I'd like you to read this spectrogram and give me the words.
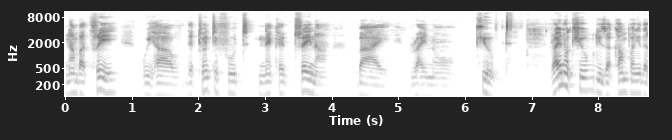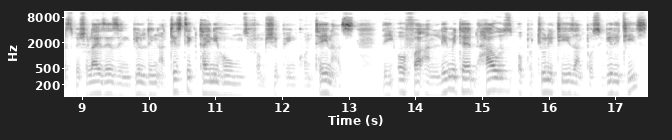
Number three, we have the 20 foot naked trainer by Rhino Cubed. Rhino Cubed is a company that specializes in building artistic tiny homes from shipping containers. They offer unlimited house opportunities and possibilities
